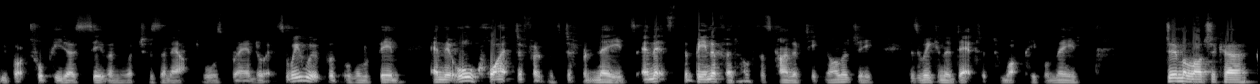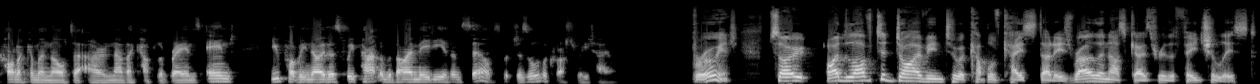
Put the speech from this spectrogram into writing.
you've got Torpedo 7, which is an outdoors brand. So we work with all of them and they're all quite different with different needs. And that's the benefit of this kind of technology is we can adapt it to what people need. Dermalogica, Konica Minolta are another couple of brands. And you probably know this, we partner with iMedia themselves, which is all across retail. Brilliant. So I'd love to dive into a couple of case studies rather than us go through the feature list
